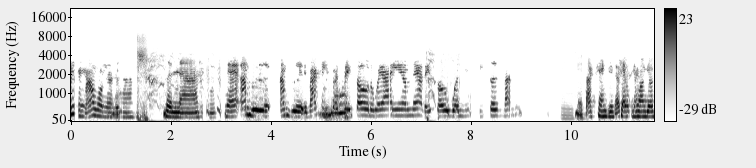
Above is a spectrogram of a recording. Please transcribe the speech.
Mm-mm, I don't want none But nah, nah, I'm good. I'm good. If I can't touch their soul the way I am now, their soul wouldn't meant to be touched by me. Mm-hmm. If I can't just tap you on your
